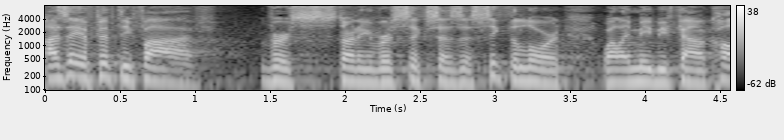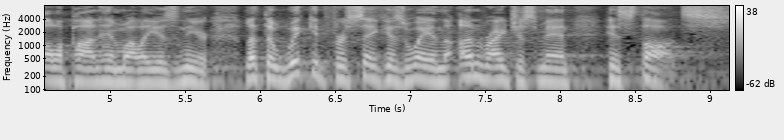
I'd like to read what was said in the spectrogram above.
Isaiah 55, verse starting in verse 6 says this Seek the Lord while he may be found, call upon him while he is near. Let the wicked forsake his way, and the unrighteous man his thoughts.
